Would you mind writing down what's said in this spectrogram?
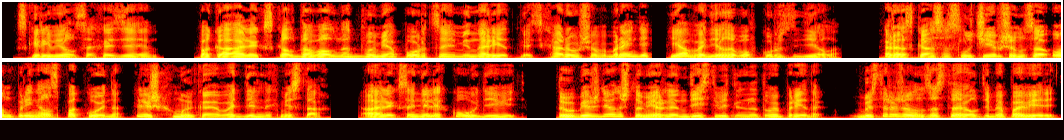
— скривился хозяин. Пока Алекс колдовал над двумя порциями на редкость хорошего бренди, я вводил его в курс дела. Рассказ о случившемся он принял спокойно, лишь хмыкая в отдельных местах. Алекса нелегко удивить. Ты убежден, что Мерлин действительно твой предок? Быстро же он заставил тебя поверить.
